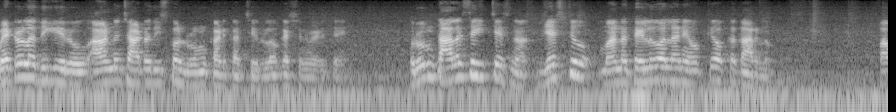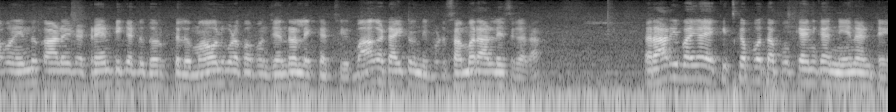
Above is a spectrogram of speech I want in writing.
మెట్రోలో దిగిర్రు ఆడ నుంచి ఆటో తీసుకొని రూమ్ కాడికి వచ్చిర్రు లొకేషన్ పెడితే. రూమ్ తాలసే ఇచ్చేసిన. జస్ట్ మన తెలుగు వాళ్ళని ఒకే ఒక్క కారణం. పాపం ఎందుకు ఆడ ట్రైన్ టికెట్లు దొరుకుతలేవు? మా వాళ్ళు కూడా పాపం జనరల్ ఎక్కచ్చి బాగా టైట్ ఉంది ఇప్పుడు సమ్మర్ హాలిడేస్ కదా. రారీ భయ ఎక్కించకపోతా పుక్కానికి అని నేనంటే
